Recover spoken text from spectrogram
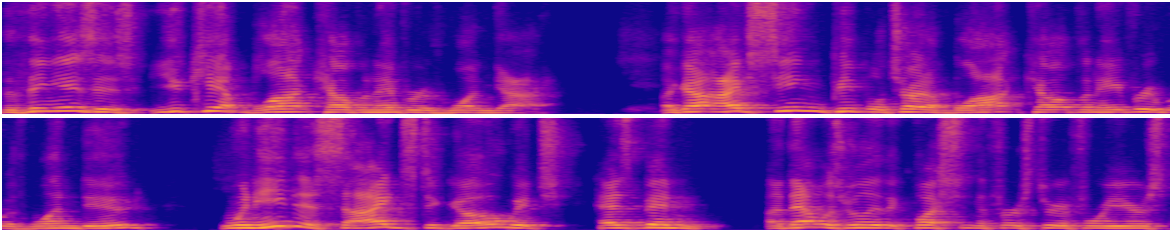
the thing is, is you can't block Calvin Avery with one guy. Like I, I've seen people try to block Calvin Avery with one dude when he decides to go, which has been uh, that was really the question the first three or four years.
